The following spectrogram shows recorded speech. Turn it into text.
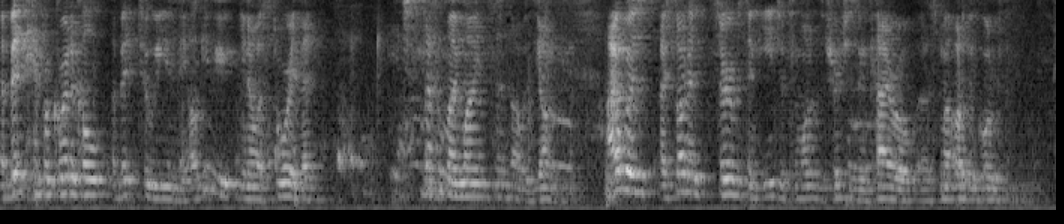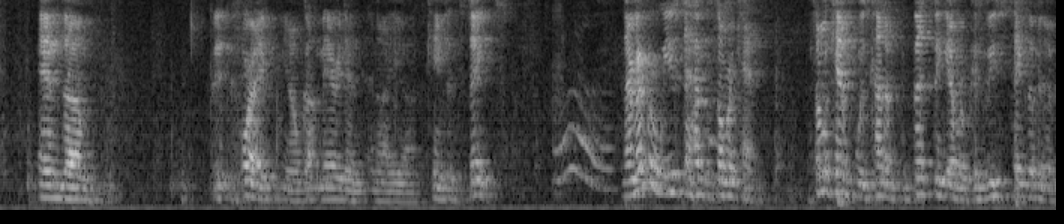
a bit hypocritical, a bit too easy. I'll give you, you know, a story that just stuck in my mind since I was young. I was, I started service in Egypt in one of the churches in Cairo, uh, Sma Ard Gulf. And um, before I, you know, got married and, and I uh, came to the States. And I remember we used to have the summer camp. Summer camp was kind of the best thing ever because we used to take them in a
